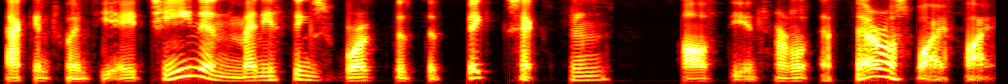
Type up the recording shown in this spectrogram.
back in 2018, and many things worked with the big section of the internal Atheros Wi Fi.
